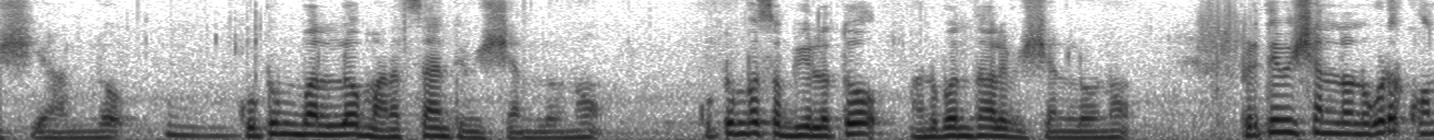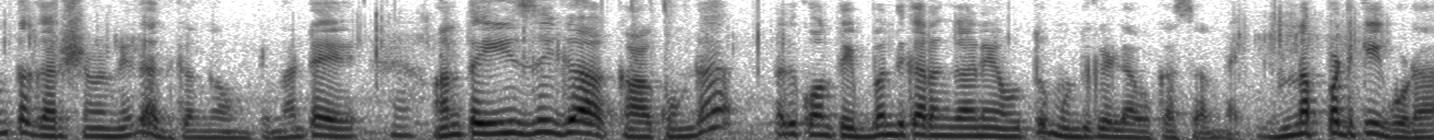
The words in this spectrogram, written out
విషయాల్లో కుటుంబంలో మనశ్శాంతి విషయంలోనూ కుటుంబ సభ్యులతో అనుబంధాల విషయంలోనూ ప్రతి విషయంలోనూ కూడా కొంత ఘర్షణ అనేది అధికంగా ఉంటుంది. అంటే అంత ఈజీగా కాకుండా అది కొంత ఇబ్బందికరంగానే అవుతూ ముందుకెళ్ళే అవకాశాలు ఉన్నాయి ఉన్నప్పటికీ కూడా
